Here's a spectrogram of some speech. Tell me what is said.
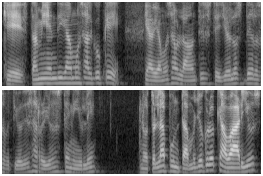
Que es también, digamos, algo que, que habíamos hablado antes usted y yo de los, de los objetivos de desarrollo sostenible. Nosotros le apuntamos, yo creo que a varios,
